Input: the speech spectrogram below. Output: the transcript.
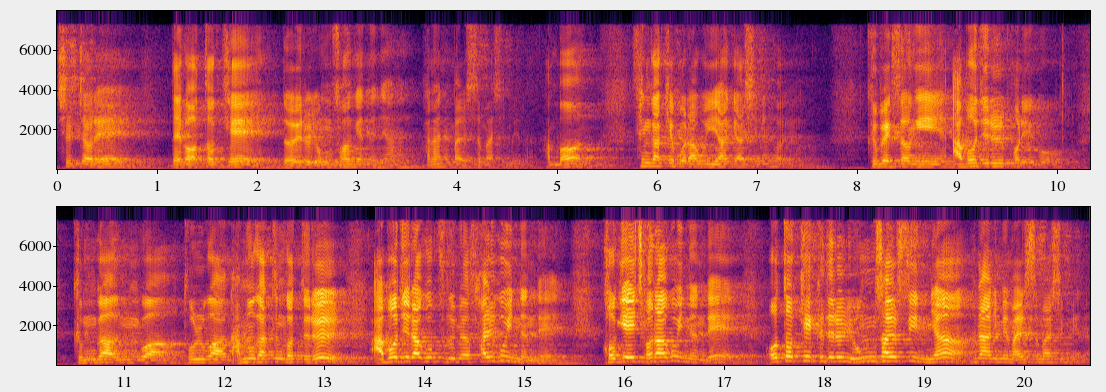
7절에 내가 어떻게 너희를 용서하겠느냐 하나님 말씀하십니다. 한번 생각해 보라고 이야기하시는 거예요. 그 백성이 아버지를 버리고 금과 은과 돌과 나무 같은 것들을 아버지라고 부르며 살고 있는데 거기에 절하고 있는데 어떻게 그들을 용서할 수 있냐 하나님이 말씀하십니다.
